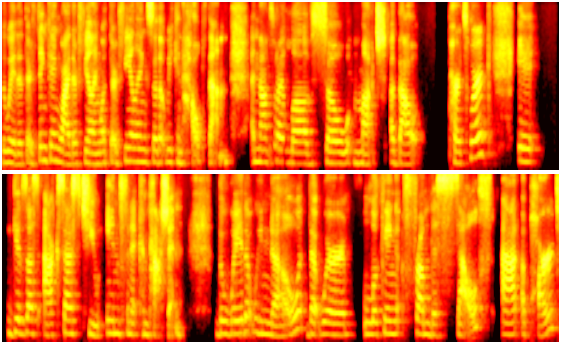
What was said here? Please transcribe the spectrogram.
the way that they're thinking, why they're feeling what they're feeling, so that we can help them. And that's what I love so much about parts work. It gives us access to infinite compassion. The way that we know that we're looking from the self at a part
